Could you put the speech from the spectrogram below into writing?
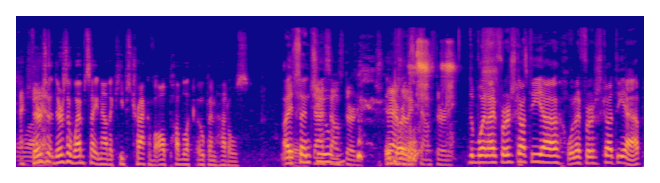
Wow. There's a, there's a website now that keeps track of all public open huddles. I sent That you sounds dirty. It that really sounds dirty. when I first got the uh, when I first got the app.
